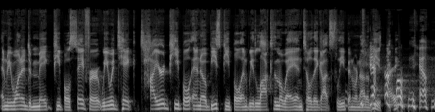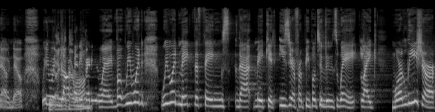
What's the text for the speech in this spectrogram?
and we wanted to make people safer we would take tired people and obese people and we lock them away until they got sleep and were not obese right? no no no. We Did wouldn't lock anybody away but we would we would make the things that make it easier for people to lose weight like more leisure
